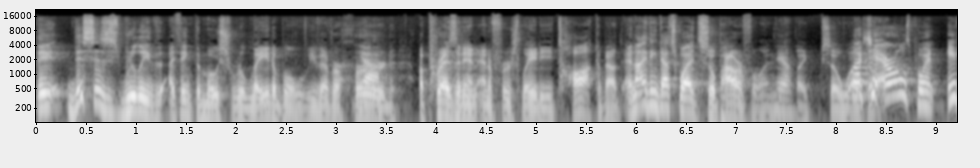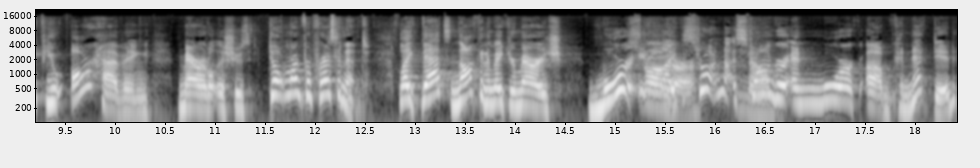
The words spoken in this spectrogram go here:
they. This is really, I think, the most relatable we've ever heard Yeah. a president and a first lady talk about, and I think that's why it's so powerful and Yeah. like so welcome. But to Errol's point, if you are having marital issues, don't run for president. Like that's not going to make your marriage more Stronger. like strong, not stronger and more um, connected.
